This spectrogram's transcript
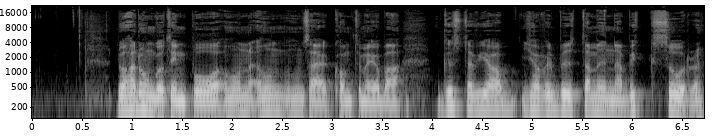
då hade hon gått in på, hon, hon, hon så här kom till mig och bara Gustav, jag, jag vill byta mina byxor.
